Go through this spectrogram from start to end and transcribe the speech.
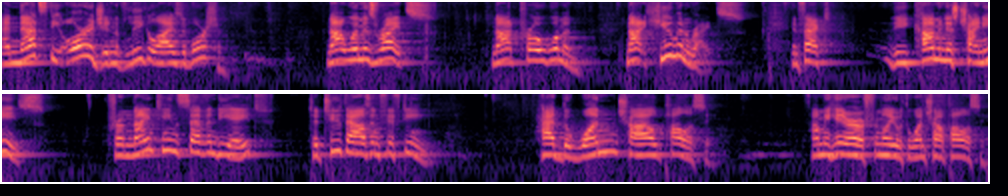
And that's the origin of legalized abortion. Not women's rights, not pro woman, not human rights. In fact, the communist Chinese, from 1978 to 2015, had the one child policy. How many here are familiar with the one child policy?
